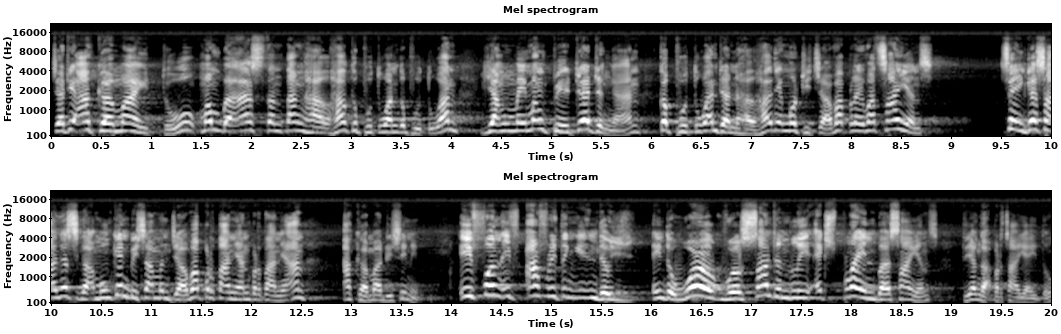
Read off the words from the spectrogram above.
Jadi agama itu membahas tentang hal-hal kebutuhan-kebutuhan yang memang beda dengan kebutuhan dan hal-hal yang mau dijawab lewat sains. Sehingga sains nggak mungkin bisa menjawab pertanyaan-pertanyaan agama di sini. Even if everything in the in the world will suddenly explained by science, dia nggak percaya itu.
